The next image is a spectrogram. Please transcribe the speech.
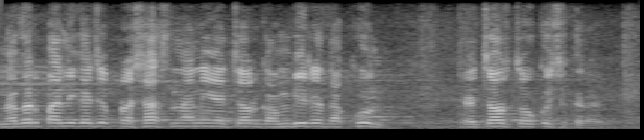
नगरपालिकेच्या प्रशासनाने याच्यावर गांभीर्य दाखवून याच्यावर चौकशी करावी.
